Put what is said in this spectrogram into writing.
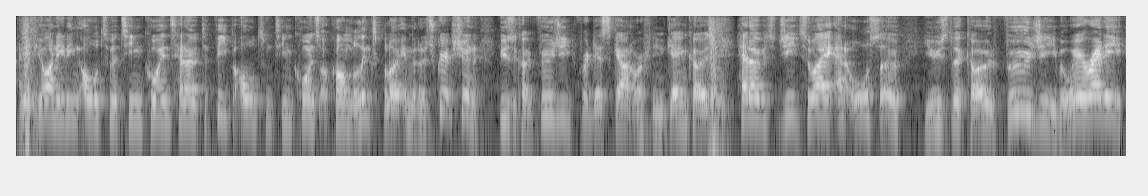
And if you are needing Ultimate Team coins, head over to FIFAUltimateTeamCoins.com. Links below in the description. Use the code Fuji for a discount, or if you need game codes, head over to G2A and also use the code Fuji. But we're ready.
